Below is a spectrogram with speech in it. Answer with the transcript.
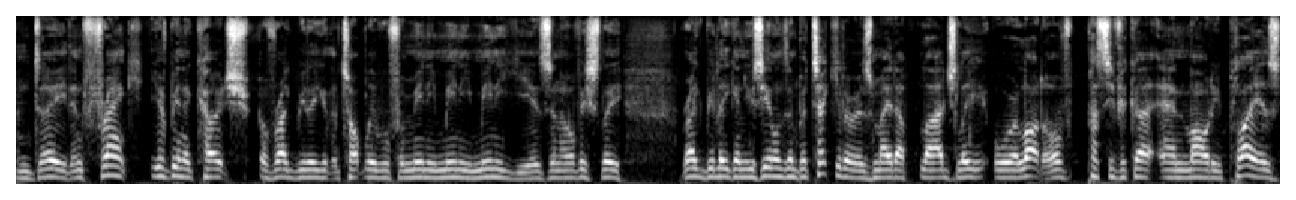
Indeed. And Frank, you've been a coach of rugby league at the top level for many, many, many years, and obviously rugby league in New Zealand in particular is made up largely or a lot of Pacifica and Maori players.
